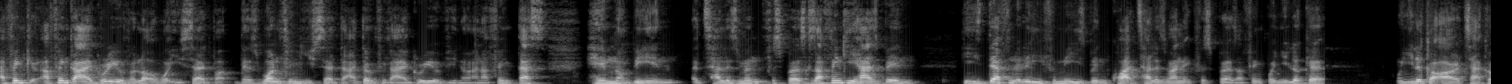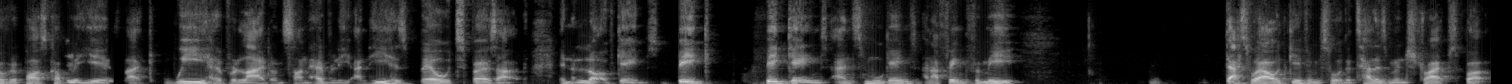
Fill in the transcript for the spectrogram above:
I think I think I agree with a lot of what you said, but there's one thing you said that I don't think I agree with, you know, and I think that's him not being a talisman for Spurs because I think he has been. He's definitely for me. He's been quite talismanic for Spurs. I think when you look at when you look at our attack over the past couple mm. of years, like we have relied on Son heavily, and he has bailed Spurs out in a lot of games, big, big games and small games. And I think for me, that's where I would give him sort of the talisman stripes. But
